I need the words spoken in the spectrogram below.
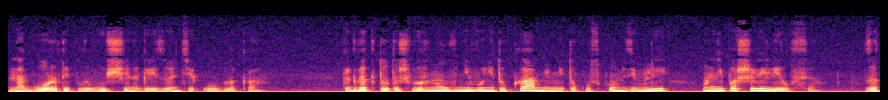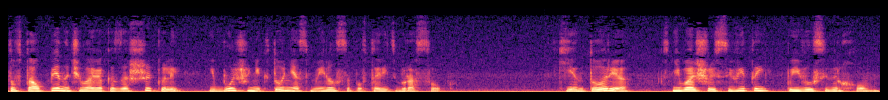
на город и плывущее на горизонте облако. Когда кто-то швырнул в него не то камнем, не то куском земли, он не пошевелился – Зато в толпе на человека зашикали, и больше никто не осмелился повторить бросок. Кентория с небольшой свитой появился верхом.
